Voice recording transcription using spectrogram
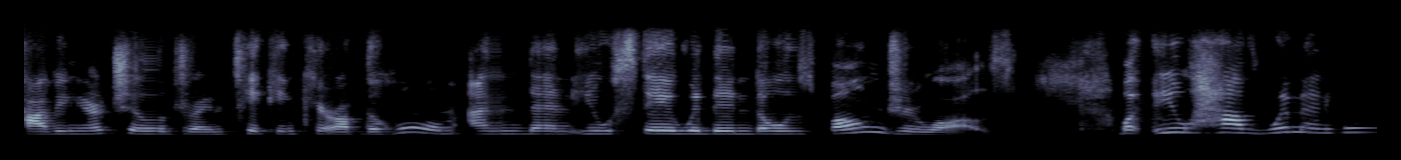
having your children taking care of the home and then you stay within those boundary walls but you have women who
